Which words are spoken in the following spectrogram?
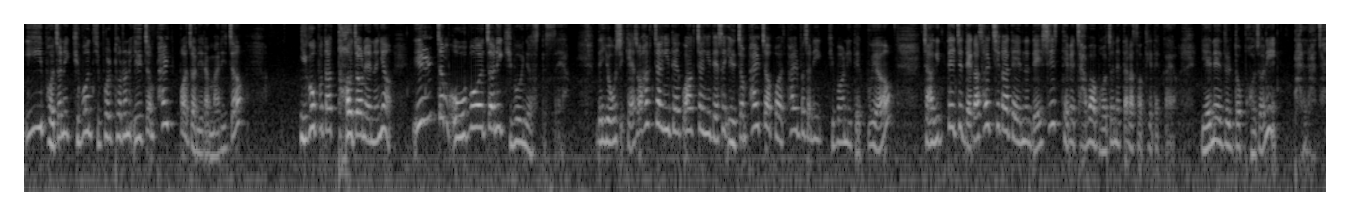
이 버전이 기본 디폴트로는 1.8 버전이란 말이죠. 이것보다 더 전에는요 1.5 버전이 기본이었었어요. 근데 이것이 계속 확장이 되고 확장이 돼서 1.8 버전이 기본이 됐고요. 자 이때 이제 내가 설치가 되어 있는 내 시스템의 자바 버전에 따라서 어떻게 될까요? 얘네들도 버전이 달라져요.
